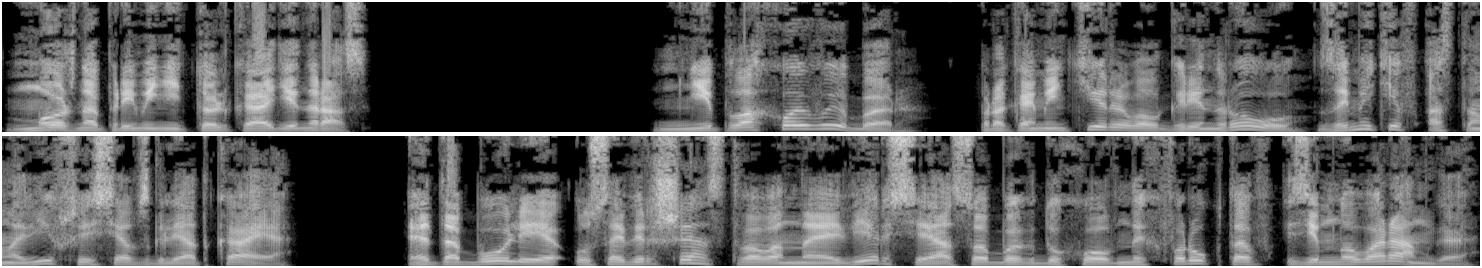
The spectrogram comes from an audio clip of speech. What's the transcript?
Можно применить только один раз. Неплохой выбор, прокомментировал Гринроу, заметив остановившийся взгляд Кая. Это более усовершенствованная версия особых духовных фруктов земного ранга.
